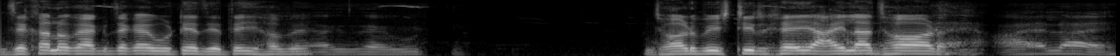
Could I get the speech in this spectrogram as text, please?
যেখানে এক জায়গায় উঠে যেতেই হবে। এক জায়গায় উঠতে। ঝড় বৃষ্টির সেই আইলা ঝড়। আয়লায়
